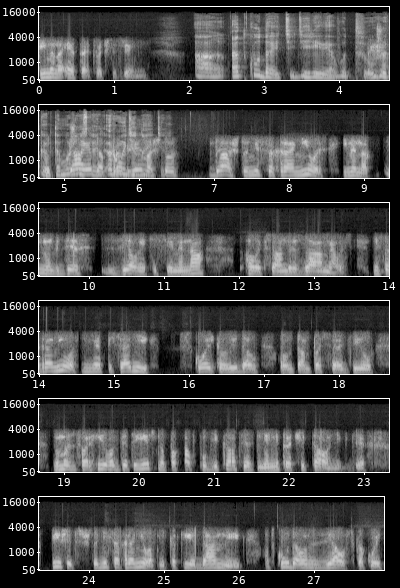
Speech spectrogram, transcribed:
именно этой точки зрения. А откуда эти деревья? Вот уже как-то вот, можно да, сказать, это родина проблема, этих? Что, да, что не сохранилось именно, ну, где сделал эти семена Александр Замелес. Не сохранилось ни описаний, сколько видов он там посадил. Ну, может, в архивах где-то есть, но пока в публикациях я не прочитал нигде пишет, что не сохранилось никакие данные, откуда он взял, с какой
